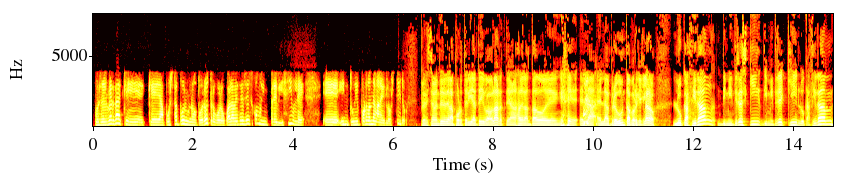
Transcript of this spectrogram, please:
pues es verdad que, apuesta por uno o por otro, con lo cual a veces es como imprevisible eh, intuir por dónde van a ir los tiros. Precisamente de la portería te iba a hablar, te has adelantado en, la, pregunta, porque claro, Luca Zidane, Dimitreski, Dimitreski, Luca Zidane,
